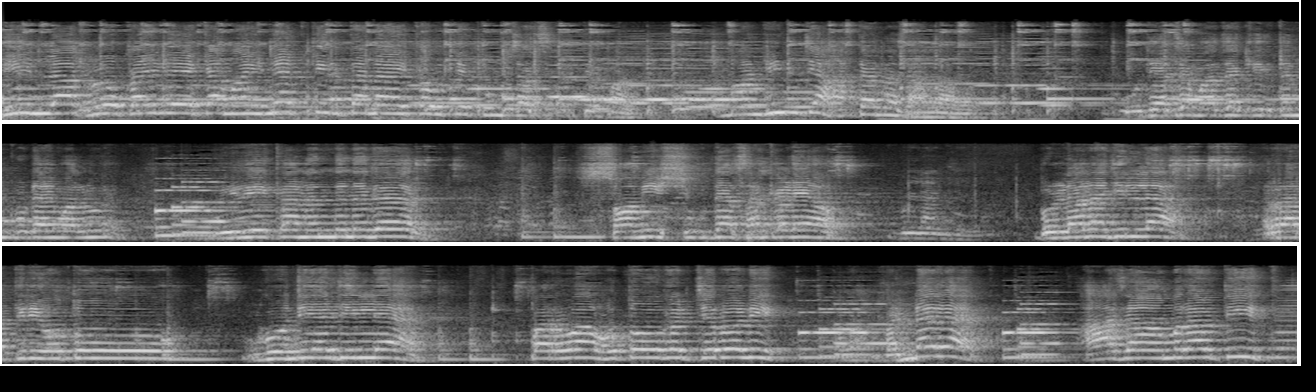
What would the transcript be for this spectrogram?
तीन लाख लोकांनी एका महिन्यात कीर्तन ऐकवते तुमचा सत्यपाल मांगींच्या हातानं झाला. उद्याचा माझा कीर्तन कुठं आहे मालूम? विवेकानंद नगर. स्वामी शुभदासाकडे बुलढाणा जिल्हा बुलढाणा जिल्हा. रात्री होतो गोंदिया जिल्ह्यात. परवा होतो गडचिरोलीत. भंडाऱ्यात. आज अमरावतीत.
